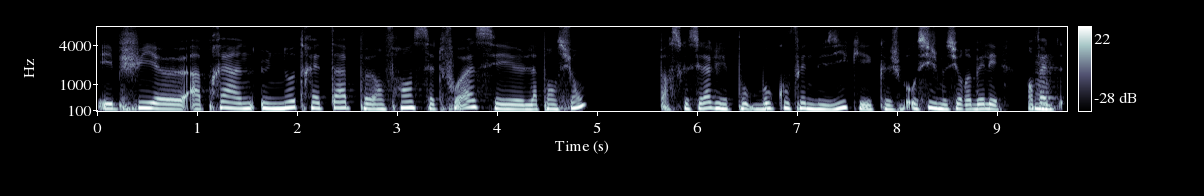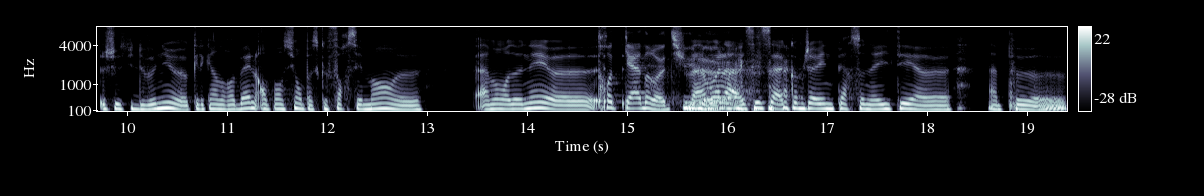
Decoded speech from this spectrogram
Et puis après, une autre étape en France, cette fois, c'est la pension. Parce que c'est là que j'ai beaucoup fait de musique et que je, aussi je me suis rebellée. En fait, je suis devenue quelqu'un de rebelle en pension parce que forcément, à un moment donné... Trop de cadres, tu... Bah voilà, c'est ça. Comme j'avais une personnalité un peu, euh,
